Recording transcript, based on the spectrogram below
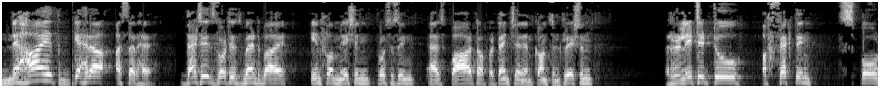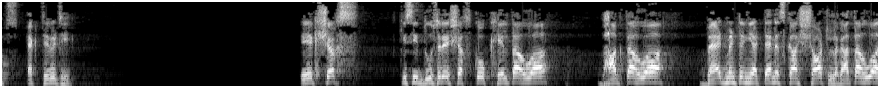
نہایت گہرا اثر ہے that is what is meant by information processing as part of attention and concentration related to affecting sports activity ایک شخص کسی دوسرے شخص کو کھیلتا ہوا بھاگتا ہوا بیڈمنٹن یا ٹینس کا شاٹ لگاتا ہوا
